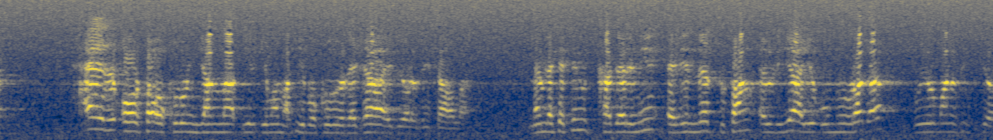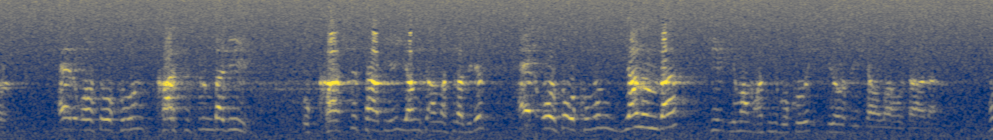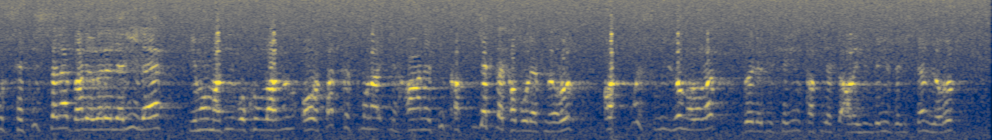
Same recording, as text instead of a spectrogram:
her ortaokulun yanına bir İmam Hatip okulu rica ediyoruz inşallah. Memleketin kaderini elinde tutan evliyayı umura da buyurmanızı istiyoruz. Her ortaokulun karşısında değil, bu karşı tabiri yanlış anlaşılabilir. Her ortaokulun yanında bir İmam Hatip okulu istiyoruz inşallah. Bu sekiz sene dalevereleriyle İmam Hatip okullarının orta kısmına ihaneti katiyetle kabul etmiyoruz. 60 milyon olarak böyle bir şeyin katiyeti aleyhindeyiz de istemiyoruz.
